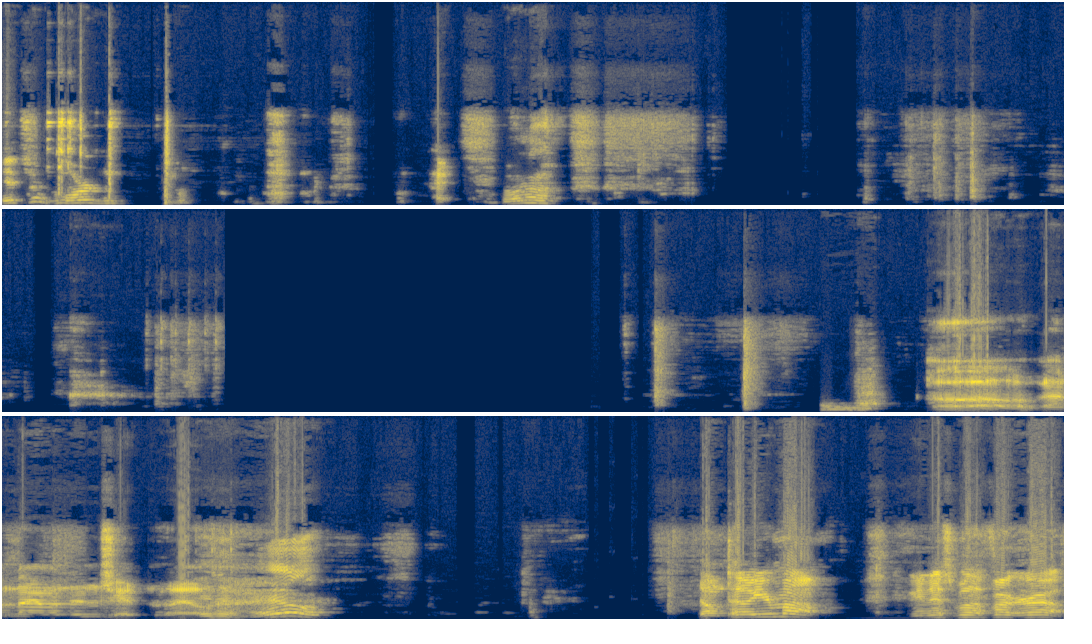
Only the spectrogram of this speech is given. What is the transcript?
It's recording. Hey. Oh, goddamn, I didn't shit. Is Well, it real? don't tell your mom. Get this motherfucker out.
